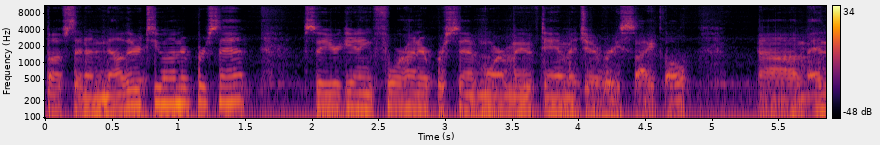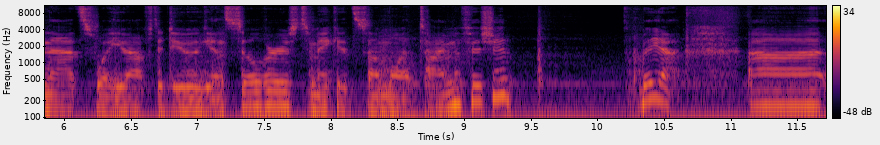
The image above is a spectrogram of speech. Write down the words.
buffs it another 200%. So you're getting 400% more move damage every cycle. Um, and that's what you have to do against silvers to make it somewhat time efficient. But yeah, uh,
